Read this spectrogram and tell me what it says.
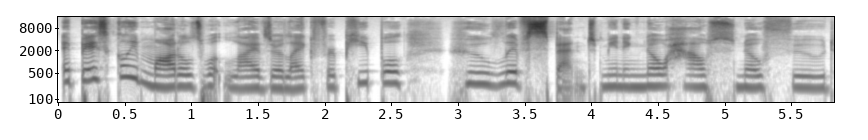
It basically models what lives are like for people who live spent, meaning no house, no food,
